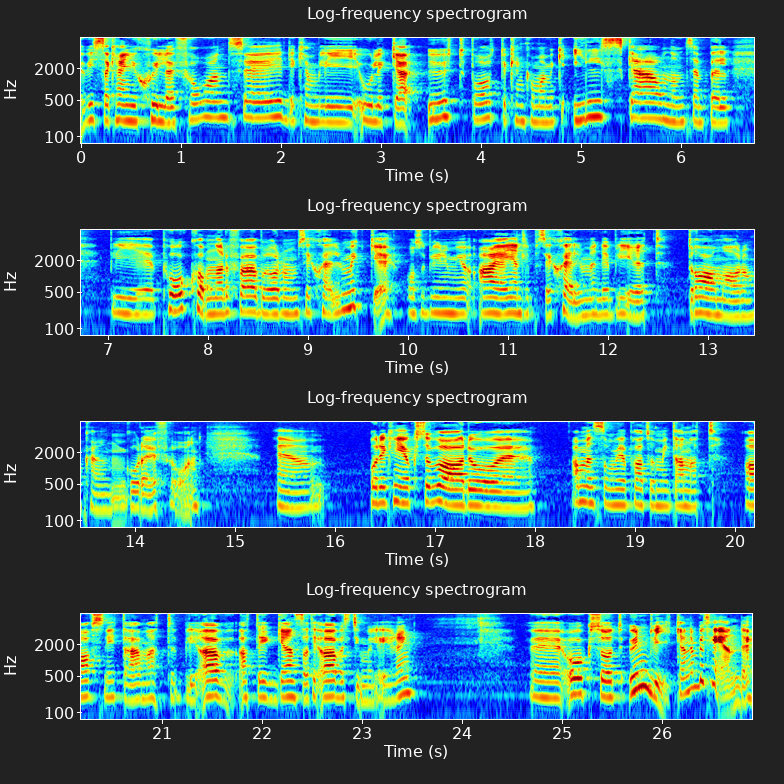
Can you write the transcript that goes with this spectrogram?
Vissa kan ju skylla ifrån sig, det kan bli olika utbrott, det kan komma mycket ilska om de till exempel blir påkomna, då förbereder de sig själv mycket. Och så blir de ju arga egentligen på sig själv, men det blir ett drama och de kan gå därifrån. Eh, och det kan ju också vara då, eh, ja men som vi har pratat om i ett annat avsnitt där, med att det, blir att det gränsar till överstimulering. Eh, och också ett undvikande beteende.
